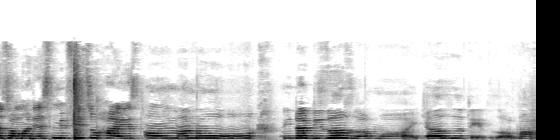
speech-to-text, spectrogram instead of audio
Oh, dieser Sommer, der ist mir viel zu heiß. Oh Mann, oh, wieder dieser Sommer. Ich hasse den Sommer.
